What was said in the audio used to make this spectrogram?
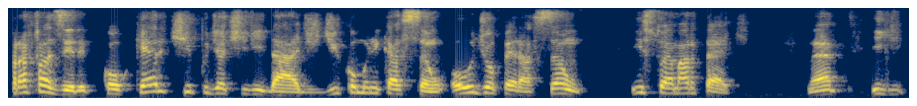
para fazer qualquer tipo de atividade de comunicação ou de operação, isso é Martech. Né? E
